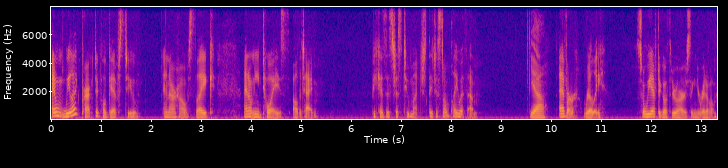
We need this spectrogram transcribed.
And we like practical gifts too in our house. Like, I don't need toys all the time because it's just too much. They just don't play with them Yeah. ever, really. So we have to go through ours and get rid of them.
